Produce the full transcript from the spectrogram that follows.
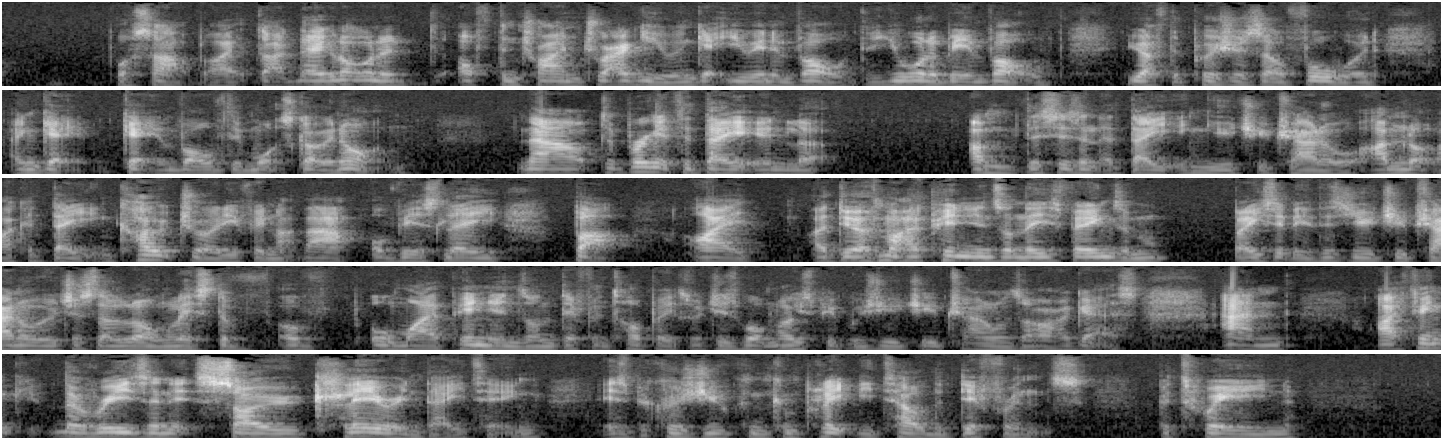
what's up? Like, they're not going to often try and drag you and get you in involved. If you want to be involved, you have to push yourself forward and get get involved in what's going on. Now, to bring it to dating, look, um, this isn't a dating YouTube channel. I'm not like a dating coach or anything like that, obviously. But I I do have my opinions on these things, and basically this YouTube channel is just a long list of of all my opinions on different topics, which is what most people's YouTube channels are, I guess. And I think the reason it's so clear in dating is because you can completely tell the difference between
